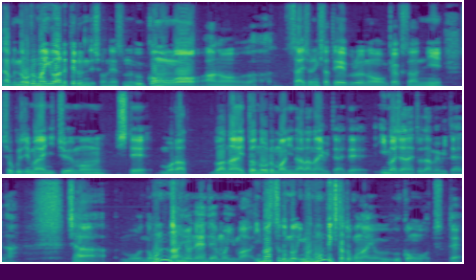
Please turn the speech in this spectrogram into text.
多分ノルマ言われてるんでしょうね。そのウコンを、あの、最初に来たテーブルのお客さんに、食事前に注文してもらってわないとノルマにならないみたいで、今じゃないとダメみたいな。じゃあ、もう飲んなんよね、でも今。今すぐの、今飲んできたとこなんよ、ウコンを、つって。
